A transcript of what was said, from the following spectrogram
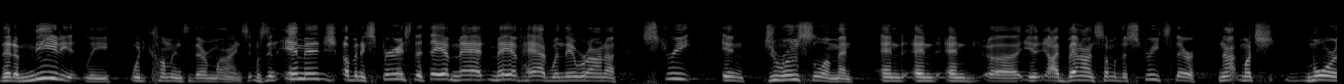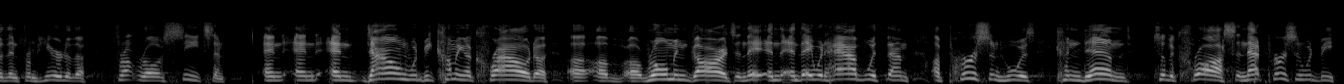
that immediately would come into their minds. It was an image of an experience that they have may have had when they were on a street in Jerusalem and and and and uh, I've been on some of the streets there, not much more than from here to the front row of seats, and and and and down would be coming a crowd uh, uh, of uh, Roman guards, and they and, and they would have with them a person who was condemned to the cross, and that person would be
